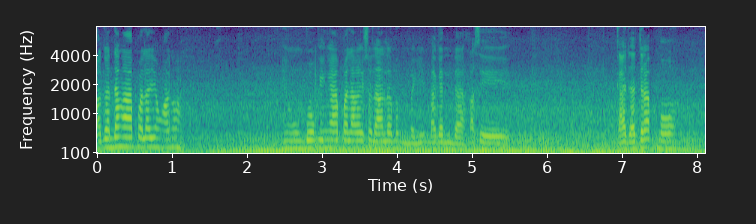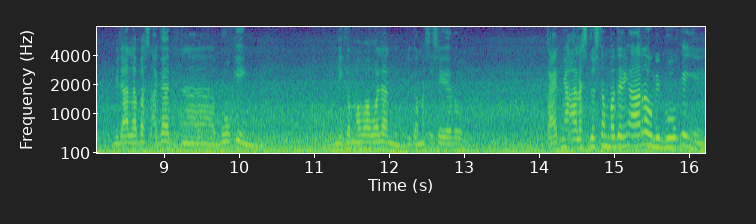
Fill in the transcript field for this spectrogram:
Maganda nga pala yung ano yung booking nga pala kayo sa Lalamove mag- maganda kasi kada drop mo milalabas agad na booking. Hindi ka mawawalan hindi ka masisero. Kahit nga alas dos ng madaling araw may booking eh.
